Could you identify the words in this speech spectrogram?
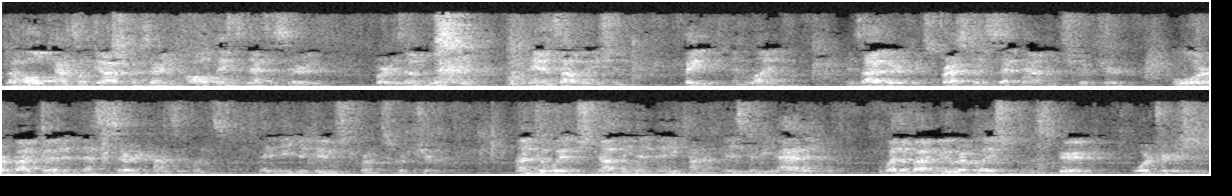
The whole counsel of God concerning all things necessary for His own glory and salvation, faith and life is either expressly set down in Scripture or by good and necessary consequence may be deduced from Scripture, unto which nothing at any time is to be added, whether by new revelations of the Spirit or traditions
